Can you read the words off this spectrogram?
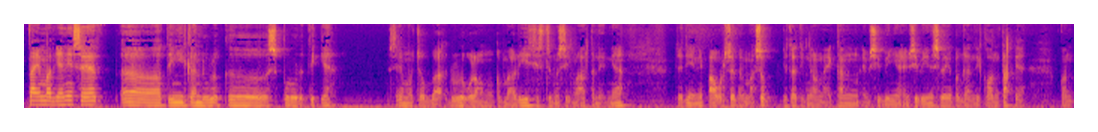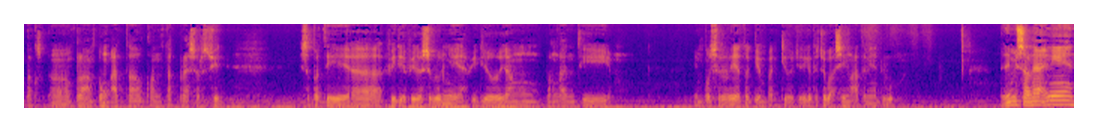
timernya ini saya uh, tinggikan dulu ke 10 detik ya. Saya mau coba dulu ulang kembali sistem single alternate nya jadi ini power sudah masuk. Kita tinggal naikkan MCB nya MCB ini sebagai pengganti kontak ya. Kontak uh, pelampung atau kontak pressure switch. Seperti eh, video-video uh, sebelumnya ya. Video yang pengganti impulse relay atau game 4Q jadi kita coba single alternate dulu. Jadi misalnya ini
